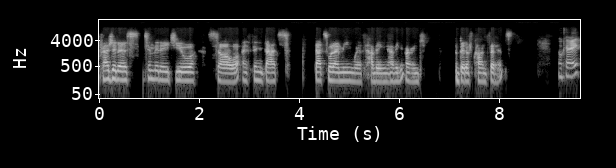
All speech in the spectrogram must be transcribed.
prejudice intimidate you. So I think that's that's what I mean with having having earned a bit of confidence. Okay,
